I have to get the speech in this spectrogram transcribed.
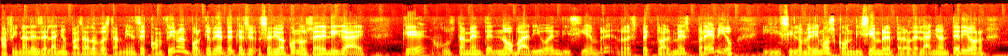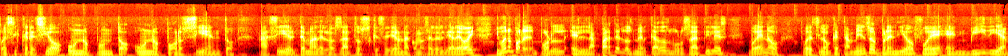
a finales del año pasado pues también se confirman, porque fíjate que se, se dio a conocer el IGAE que justamente no varió en diciembre respecto al mes previo. Y si lo medimos con diciembre pero del año anterior pues sí creció 1.1% así el tema de los datos que se dieron a conocer el día de hoy. Y bueno, por, por la parte de los mercados bursátiles, bueno, pues lo que también sorprendió fue Nvidia.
